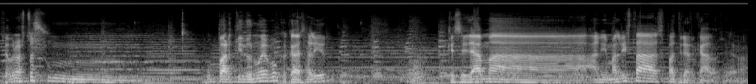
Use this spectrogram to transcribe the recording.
Que bueno, esto es un, un partido nuevo que acaba de salir que se llama Animalistas Patriarcados. Se llama.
